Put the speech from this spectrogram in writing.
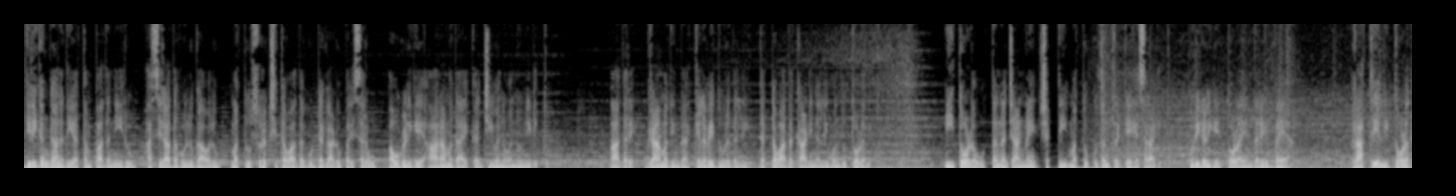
ಗಿರಿಗಂಗಾ ನದಿಯ ತಂಪಾದ ನೀರು, ಹಸಿರಾದ ಹುಲ್ಲುಗಾವಲು ಮತ್ತು ಸುರಕ್ಷಿತವಾದ ಗುಡ್ಡಗಾಡು ಪರಿಸರವು ಅವುಗಳಿಗೆ ಆರಾಮದಾಯಕ ಜೀವನವನ್ನು ನೀಡಿತ್ತು. ಆದರೆ ಗ್ರಾಮದಿಂದ ಕೆಲವೇ ದೂರದಲ್ಲಿ ದಟ್ಟವಾದ ಕಾಡಿನಲ್ಲಿ ಒಂದು ತೋಳವಿತ್ತು. ಈ ತೋಳವು ತನ್ನ ಜಾಣ್ಮೆ, ಶಕ್ತಿ ಮತ್ತು ಕುತಂತ್ರಕ್ಕೆ ಹೆಸರಾಗಿತ್ತು. ಕುರಿಗಳಿಗೆ ತೋಳ ಎಂದರೆ ಭಯ. ರಾತ್ರಿಯಲ್ಲಿ ತೋಳದ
